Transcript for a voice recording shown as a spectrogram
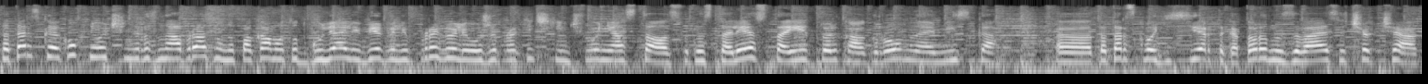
Татарская кухня очень разнообразна, но пока мы тут гуляли, бегали, прыгали, уже практически ничего не осталось. Вот на столе стоит только огромная миска э, татарского десерта, который называется чак-чак.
